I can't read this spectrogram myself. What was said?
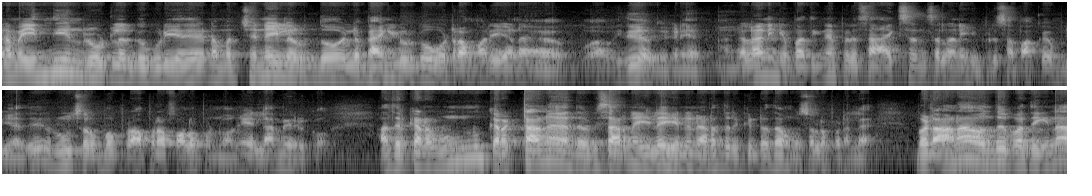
நம்ம இந்தியன் ரோட்ல இருக்கக்கூடிய நம்ம சென்னையில இருந்தோ இல்ல பெங்களூருக்கோ ஓட்டுற மாதிரியான இது அங்க கிடையாது. அங்கெல்லாம் நீங்க பாத்தீங்கன்னா பெருசா ஆக்சிடென்ட்ஸ் எல்லாம் நீங்க பெருசா பார்க்கவே முடியாது. ரூல்ஸ் ரொம்ப ப்ராப்பரா ஃபாலோ பண்ணுவாங்க. எல்லாமே இருக்கும். அதற்கான இன்னும் கரெக்டான அந்த விசாரணையில் என்ன நடந்திருக்குன்றது அவங்க சொல்லப்படலை. பட் ஆனால் வந்து பார்த்தீங்கன்னா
